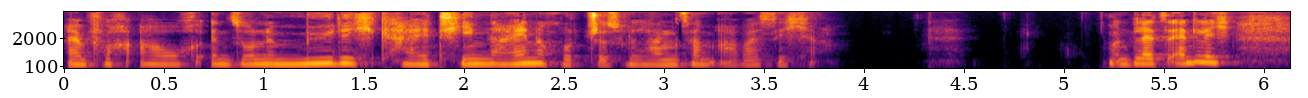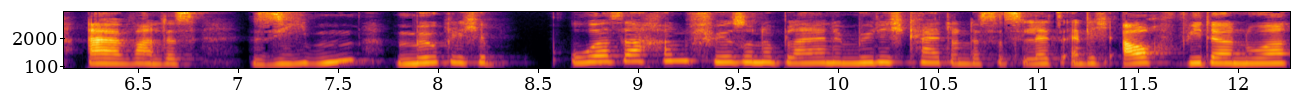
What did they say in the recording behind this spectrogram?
einfach auch in so eine Müdigkeit hineinrutsche, so langsam aber sicher. Und letztendlich äh, waren das sieben mögliche Ursachen für so eine bleierne Müdigkeit und das ist letztendlich auch wieder nur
